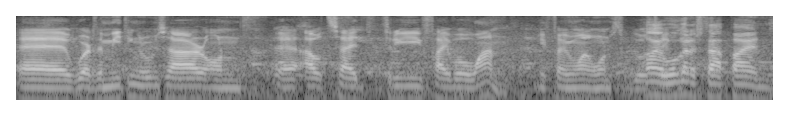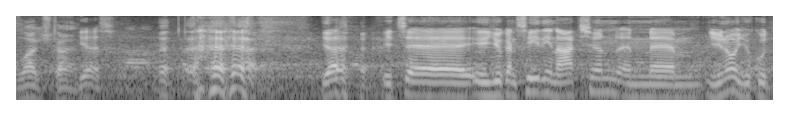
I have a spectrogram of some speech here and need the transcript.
Uh, where the meeting rooms are on uh, outside 3501, if anyone wants to go. All right, we're going to stop by in lunchtime. Yes. yeah, it's uh, you can see it in action, and um, you know you could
